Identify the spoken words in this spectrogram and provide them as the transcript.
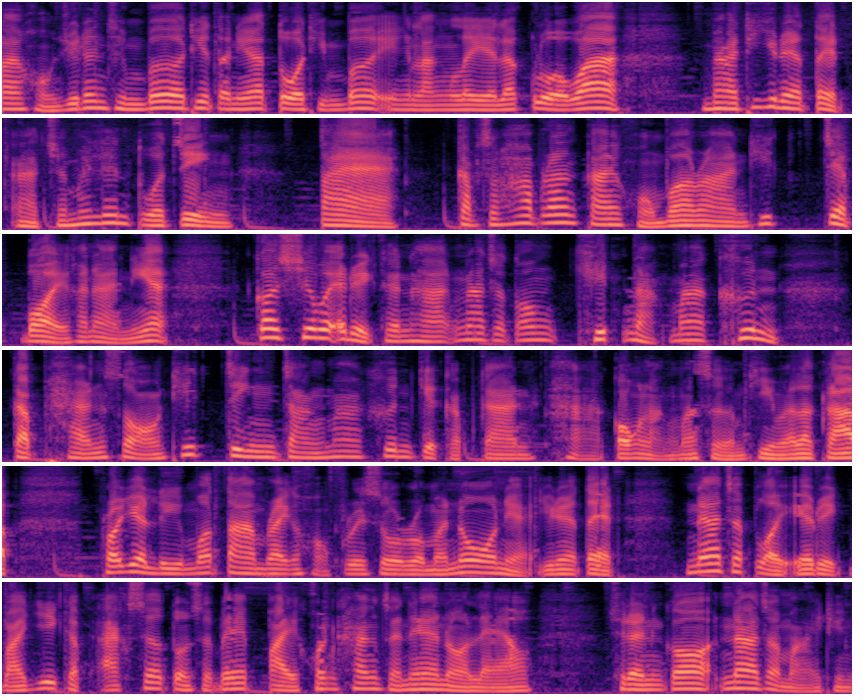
รายของจูเลียนทิมเบอร์ที่ตอนนี้ตัวทิมเบอร์เองลังเล และกลัวว่ามาที่ยูเนเต็ดอาจจะไม่เล่นตัวจริง แต่กับสภาพร่างกายของบารานที่เจ็บบ่อยขนาดนี้ก็เชื่อว่าเอริกเทนฮากน่าจะต้องคิดหนักมากขึ้น กับแผน 2 ที่จริงจังมากขึ้นเกี่ยวกับการหากองหลังมาเสริมทีมแล้วล่ะครับ เพราะอย่าลืมว่าตามรายการของฟริโซโรมาโนเนี่ยยูไนเต็ดน่าจะปล่อยเอริกบายี่กับแอ็กเซลตนเซเบ้ไปค่อนข้างจะแน่นอนแล้ว ฉะนั้นก็น่าจะหมายถึง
